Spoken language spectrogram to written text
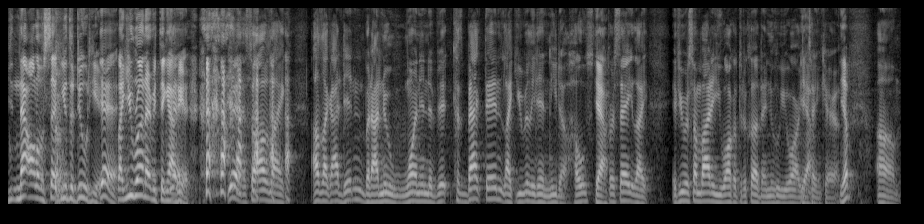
now all of a sudden you're the dude here. Yeah. Like, you run everything out here. yeah. So I was like, I was like, I didn't, but I knew one individual because back then, like, you really didn't need a host Yeah. per se. Like, if you were somebody, you walk up to the club, they knew who you are, you're Yeah. taken care of. Yep. Um,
